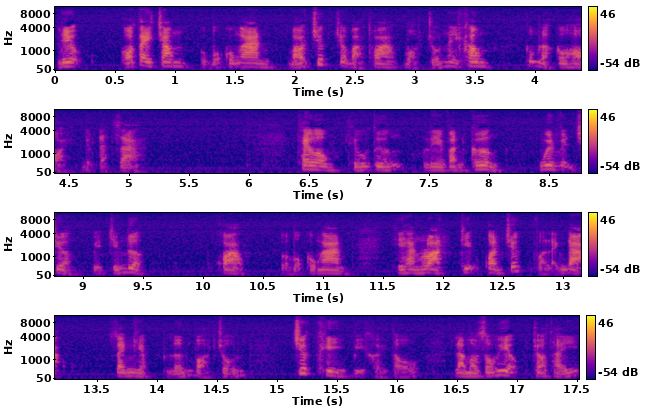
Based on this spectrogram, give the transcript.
Liệu có tay trong của Bộ Công an báo trước cho bà Thoa bỏ trốn hay không cũng là câu hỏi được đặt ra. Theo ông Thiếu tướng Lê Văn Cương, Nguyên Viện trưởng Viện Chiến lược Khoa học của Bộ Công an, thì hàng loạt cựu quan chức và lãnh đạo doanh nghiệp lớn bỏ trốn trước khi bị khởi tố là một dấu hiệu cho thấy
